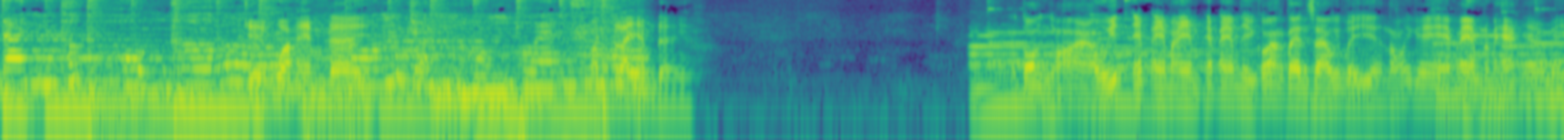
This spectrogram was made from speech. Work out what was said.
đánh thức hồn thơ Chuyển qua MD Bấm play MD nha có ngõ AUX FM AM FM thì có anten sao quý vị? Nói cái FM nó mới hát nha quý vị.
